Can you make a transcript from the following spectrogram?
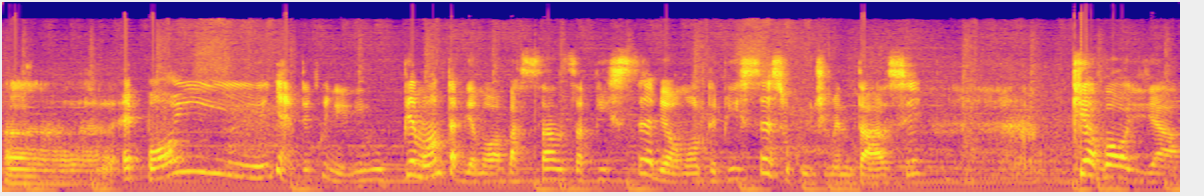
eh, e poi niente, quindi in Piemonte abbiamo abbastanza piste, abbiamo molte piste su cui cimentarsi. Chi ha voglia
